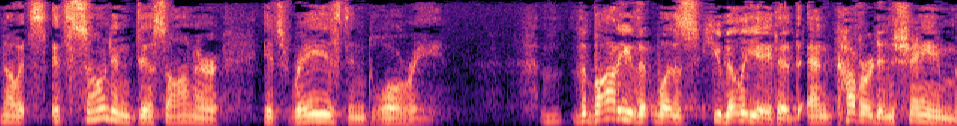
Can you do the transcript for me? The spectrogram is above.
No, it's, it's sown in dishonor. It's raised in glory. The body that was humiliated and covered in shame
